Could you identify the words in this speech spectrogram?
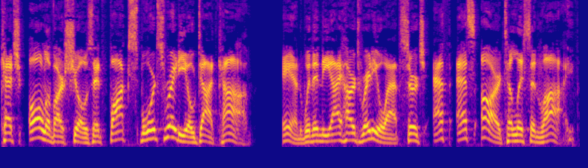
Catch all of our shows at foxsportsradio.com. And within the iHeartRadio app, search FSR to listen live.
